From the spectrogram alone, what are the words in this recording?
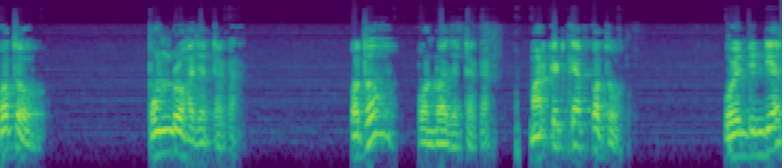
কত? পনেরো হাজার টাকা। কত? পনেরো হাজার টাকা। মার্কেট ক্যাপ কত? ওয়েন্ট ইন্ডিয়ার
